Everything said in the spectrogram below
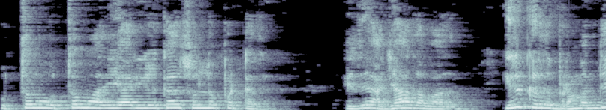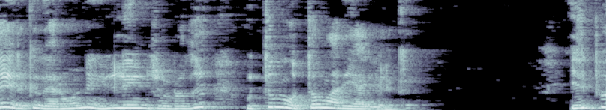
உத்தம உத்தம அதிகாரிகளுக்காக சொல்லப்பட்டது. இது அஜாதவாதம். இருக்கிறது பிரம்மந்தே இருக்கு வேற ஒன்றும் இல்லைன்னு சொல்றது உத்தம உத்தம அதிகாரிகளுக்கு. இப்போ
